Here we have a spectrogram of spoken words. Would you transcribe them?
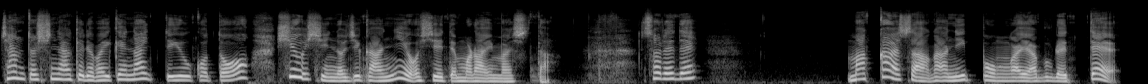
ちゃんとしなければいけないっていうことを終身の時間に教えてもらいました。それで、マッカーサーが日本が敗れて、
